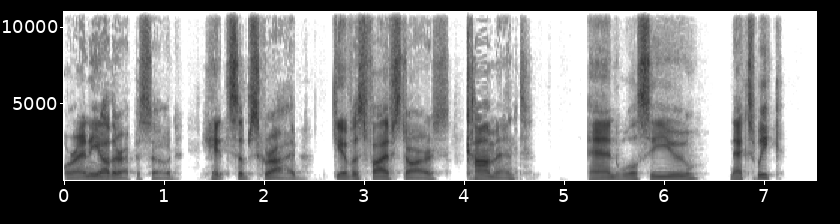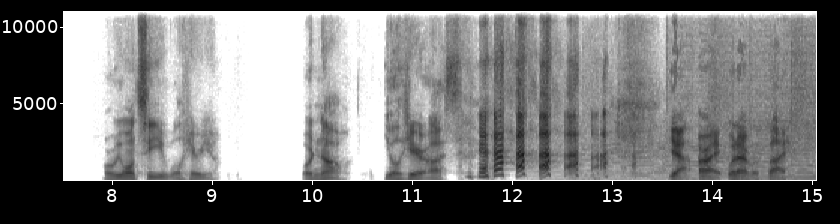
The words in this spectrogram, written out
or any other episode, hit subscribe, give us 5 stars, comment, and we'll see you next week. Or we won't see you, we'll hear you. Or no, you'll hear us. Yeah, all right, whatever. Bye.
